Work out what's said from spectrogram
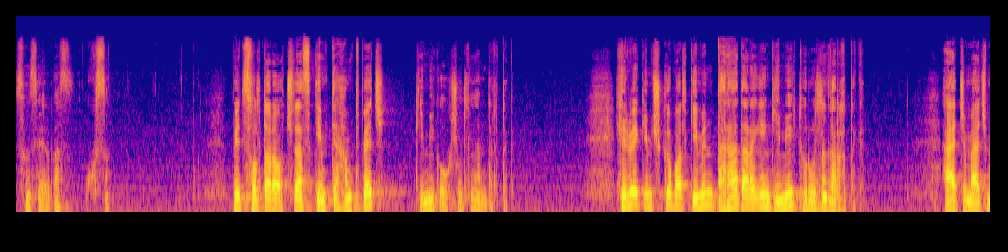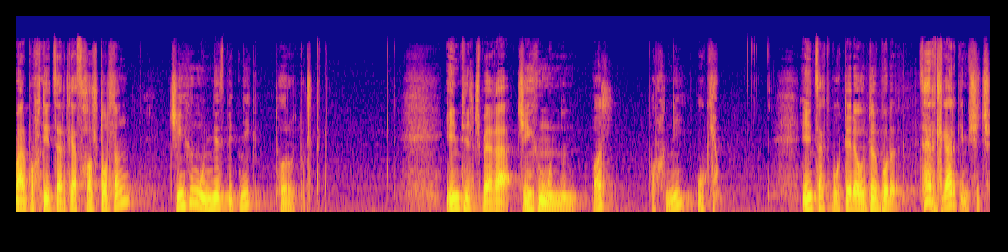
Сүнсээр бас үхсэн. Бид сул дорой учраас гимтэй хамт байж гмийг өгшүүлэн амьдардаг. Хэрвээ гимшихгүй бол гим нь дараа дараагийн гмийг төрүүлэн гаргадаг. Аажим аажмаар бурхны зарлагаас холдуулан жинхэнэ үннээс биднийг төөрөгдүүлдэг. Энд хэлж байгаа жинхэнэ үнэн нь бол бурхны үг юм. Энэ цагт бүгдээрээ өдөр бүр зарлагаар гимшиж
